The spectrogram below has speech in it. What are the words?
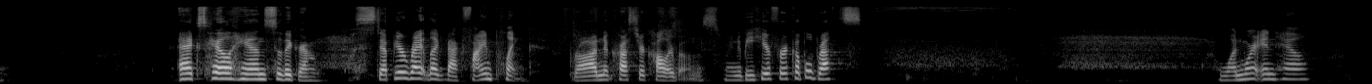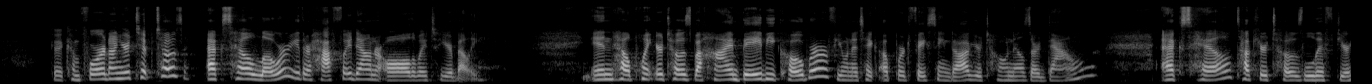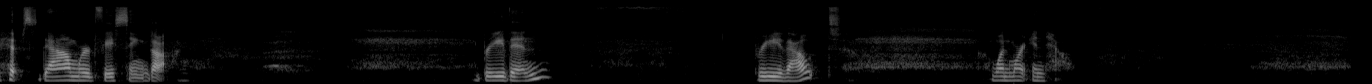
Exhale, hands to the ground. Step your right leg back. Find plank. Broaden across your collarbones. We're going to be here for a couple breaths. One more inhale. Good. Come forward on your tiptoes. Exhale, lower, either halfway down or all the way to your belly. Inhale, point your toes behind baby cobra. If you want to take upward facing dog, your toenails are down. Exhale, tuck your toes, lift your hips, downward facing dog. Breathe in. Breathe out. One more inhale.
